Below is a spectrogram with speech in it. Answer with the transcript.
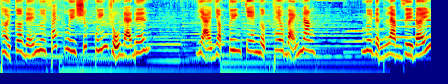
thời cơ để ngươi phát huy sức quyến rũ đã đến. Dạ dập tuyên che ngực theo bản năng. Ngươi định làm gì đấy?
